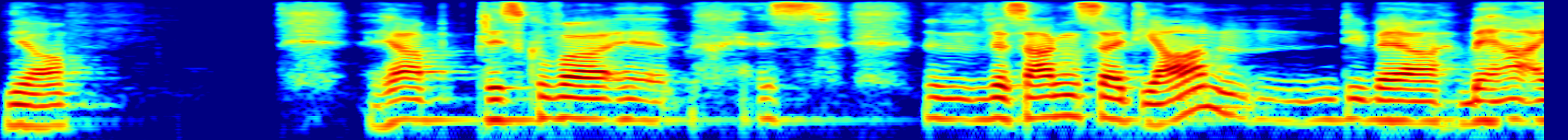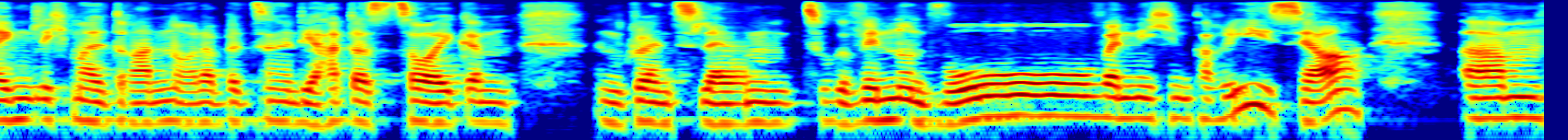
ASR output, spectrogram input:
Ja, ja, Pliskova äh, ist, wir sagen seit Jahren, die wäre wär eigentlich mal dran oder beziehungsweise die hat das Zeug, ein, ein Grand Slam zu gewinnen. Und wo, wenn nicht in Paris, ja. Ähm,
